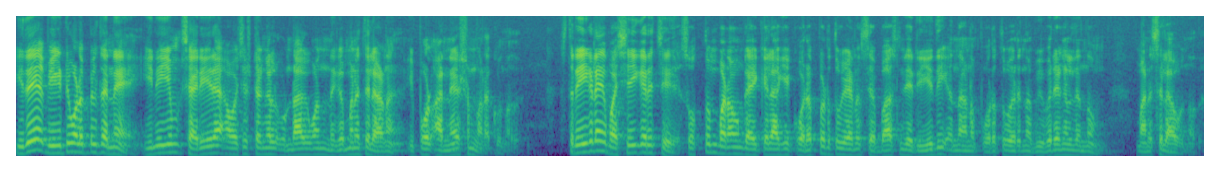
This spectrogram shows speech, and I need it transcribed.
ഇതേ വീട്ടുവളപ്പിൽ തന്നെ ഇനിയും ശരീര അവശിഷ്ടങ്ങൾ ഉണ്ടാകുമെന്ന നിഗമനത്തിലാണ് ഇപ്പോൾ അന്വേഷണം നടക്കുന്നത്. സ്ത്രീകളെ വശീകരിച്ച് സ്വത്തും പണവും കൈക്കലാക്കി കൊലപ്പെടുത്തുകയാണ് സെബാസിന്റെ രീതി എന്നാണ് പുറത്തു വരുന്ന വിവരങ്ങളിൽ നിന്നും മനസ്സിലാവുന്നത്.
